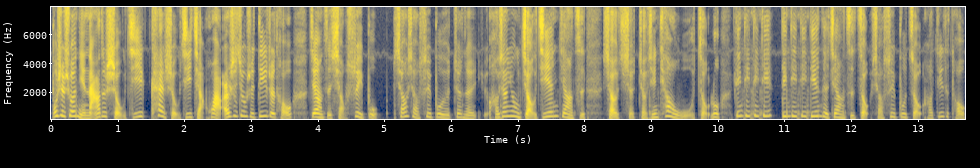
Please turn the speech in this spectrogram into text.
不是说你拿着手机看手机讲话，而是就是低着头这样子小碎步。小小碎步，这样子好像用脚尖这样子小小脚尖跳舞走路，叮叮叮叮叮叮叮叮的这样子走小碎步走，好低着头。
